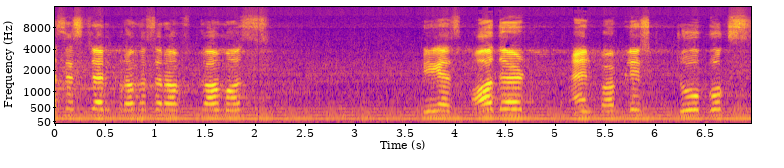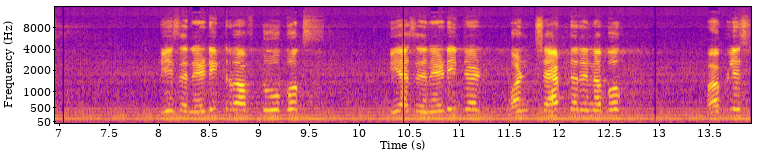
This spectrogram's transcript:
Assistant Professor of Commerce, he has authored and published two books. He is an editor of two books. He has an edited one chapter in a book, published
